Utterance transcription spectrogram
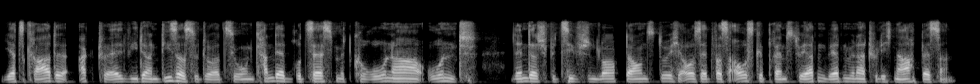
jetzt gerade aktuell wieder in dieser Situation, kann der Prozess mit Corona und länderspezifischen Lockdowns durchaus etwas ausgebremst werden, werden wir natürlich nachbessern.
